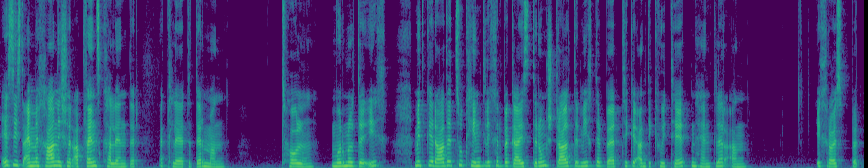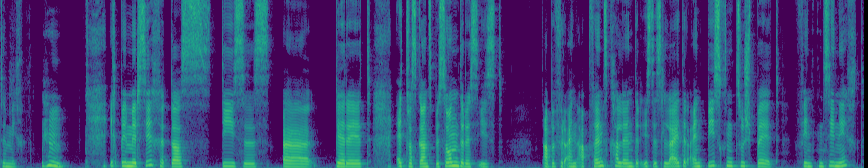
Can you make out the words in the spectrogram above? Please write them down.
Es ist ein mechanischer Adventskalender, erklärte der Mann. Toll, murmelte ich. Mit geradezu kindlicher Begeisterung strahlte mich der bärtige Antiquitätenhändler an. Ich räusperte mich. Ich bin mir sicher, dass dieses äh, Gerät etwas ganz Besonderes ist. Aber für einen Adventskalender ist es leider ein bisschen zu spät, finden Sie nicht?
